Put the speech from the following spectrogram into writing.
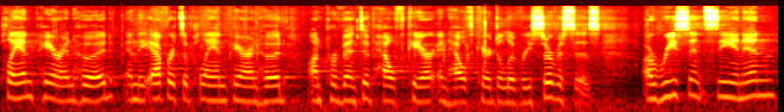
Planned Parenthood and the efforts of Planned Parenthood on preventive health care and health care delivery services. A recent CNN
